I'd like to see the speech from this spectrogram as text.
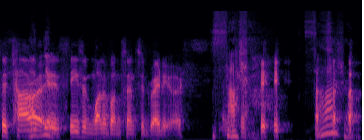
So Tara Um, yeah. is season one of Uncensored Radio. Sasha. Sasha.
